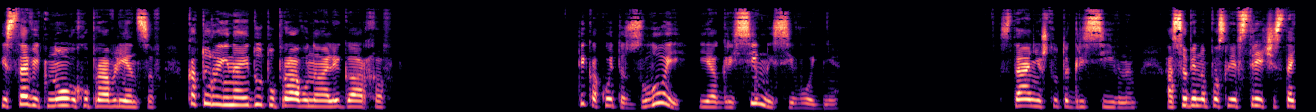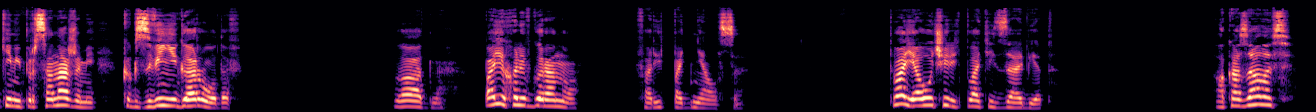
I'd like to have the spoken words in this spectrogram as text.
и ставить новых управленцев, которые найдут управу на олигархов. Ты какой-то злой и агрессивный сегодня. Станешь тут агрессивным, особенно после встречи с такими персонажами, как Звенигородов. Ладно, поехали в Горано. Фарид поднялся. Твоя очередь платить за обед. Оказалось,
